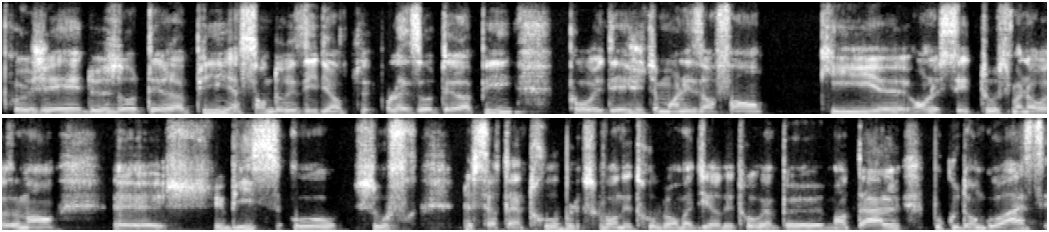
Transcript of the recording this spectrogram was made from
projet de zoothérapie, un centre de résilience pour la zoothérapie, pour aider justement les enfants qui, euh, on le sait tous malheureusement, euh, subissent ou souffrent de certains troubles, souvent des troubles, on va dire des troubles un peu mentaux, beaucoup d'angoisse.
